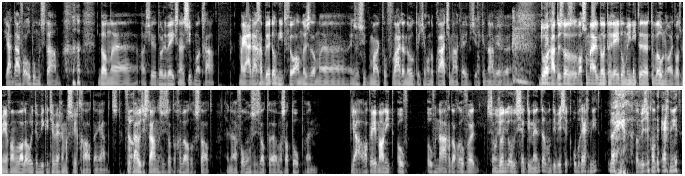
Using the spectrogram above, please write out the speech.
ja, daarvoor open moet staan. dan eh, als je door de week naar de supermarkt gaat. Maar ja, daar gebeurt ook niet veel anders dan eh, in zo'n supermarkt of waar dan ook. Dat je gewoon een praatje maakt eventjes en daarna weer eh, doorgaat. Dus dat was- was voor mij ook nooit een reden om hier niet te, te wonen hoor. Het was meer van, we hadden ooit een weekendje weg in Maastricht gehad. En ja, dat voor Ja. buitenstaanders is dat een geweldige stad. En eh, voor ons is dat, eh, was dat top. En ja, had helemaal niet over, over nagedacht. Over, sowieso niet over de sentimenten, want die wist ik oprecht niet. Nee, Dat wist ik gewoon echt niet.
